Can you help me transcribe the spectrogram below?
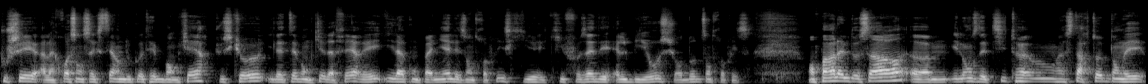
touché à la croissance externe du côté bancaire, puisqu'il était banquier d'affaires et il accompagnait les entreprises qui, qui faisaient des LBO sur d'autres entreprises. En parallèle de ça, euh, il lance des petites startups dans les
